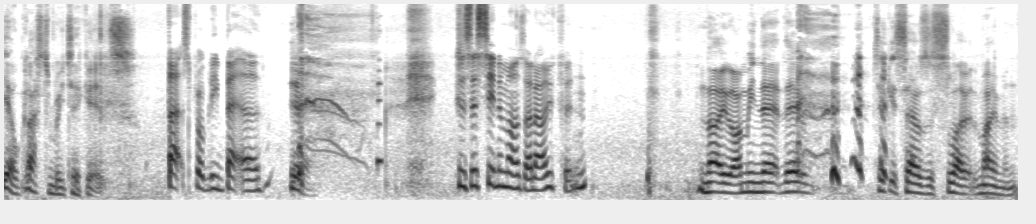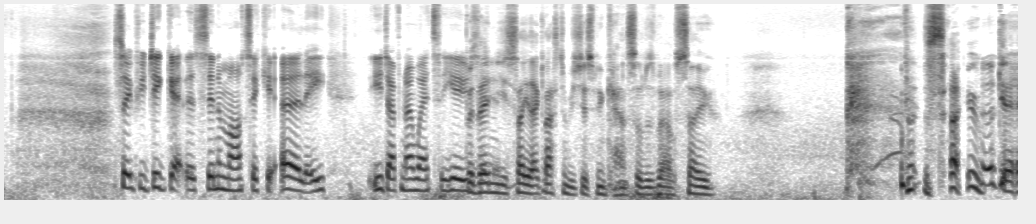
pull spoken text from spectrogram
Yeah, or Glastonbury tickets. That's probably better Yeah. because the cinemas aren't open. no, I mean their their ticket sales are slow at the moment. So if you did get the cinema ticket early, you'd have nowhere to use But then it. you say that Glastonbury's just been cancelled as well, so. so yeah,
